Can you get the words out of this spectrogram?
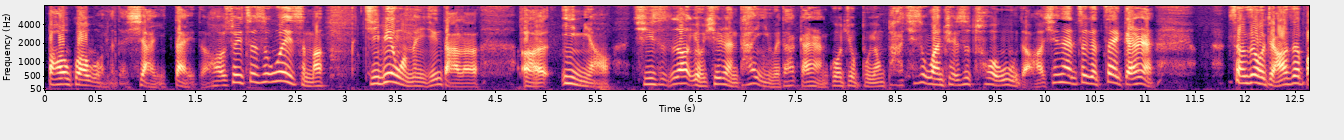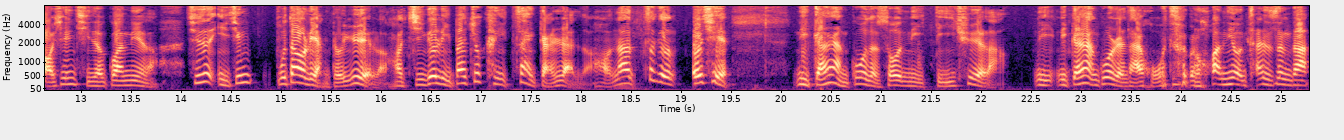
包括我们的下一代的哈，所以这是为什么？即便我们已经打了呃疫苗，其实让有些人他以为他感染过就不用怕，其实完全是错误的啊！现在这个再感染，上次我讲到这保鲜期的观念了，其实已经不到两个月了哈，几个礼拜就可以再感染了哈。那这个而且你感染过的时候，你的确啦。你你感染过人还活着的话，你有战胜它，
